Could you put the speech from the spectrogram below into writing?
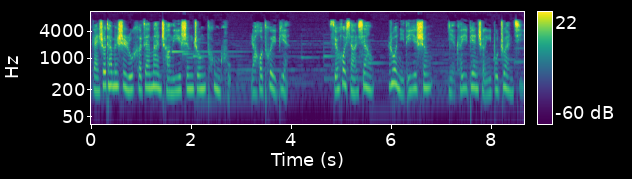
感受他们是如何在漫长的一生中痛苦，然后蜕变。随后想象，若你的一生也可以变成一部传记，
